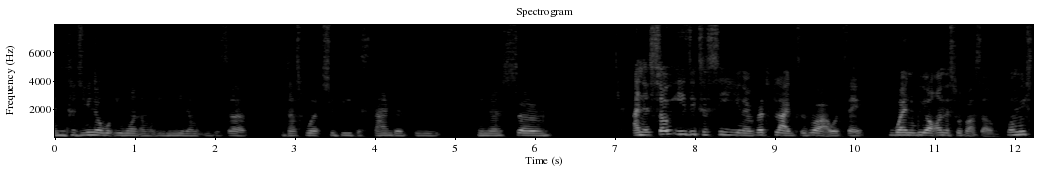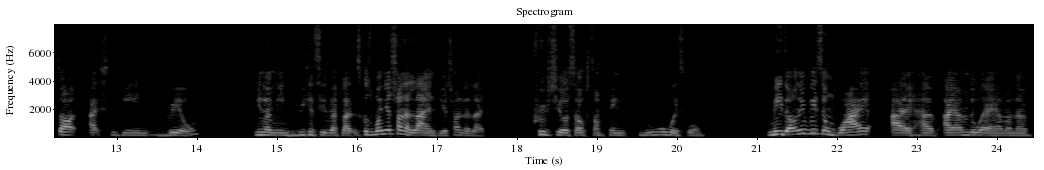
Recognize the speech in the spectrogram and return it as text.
and because you know what you want and what you need and what you deserve. So that's what should be the standard for you, you know. So, and it's so easy to see, you know, red flags as well. I would say when we are honest with ourselves, when we start actually being real, you know, I mean, we can see red flags. Because when you're trying to lie and you're trying to like prove to yourself something, you always fall. Me, the only reason why I have I am the way I am and I've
